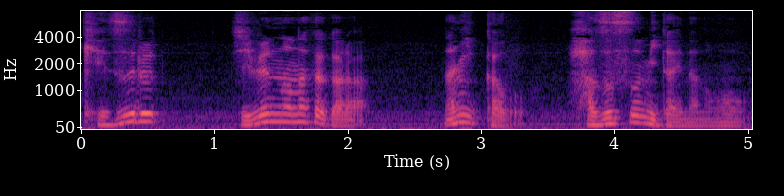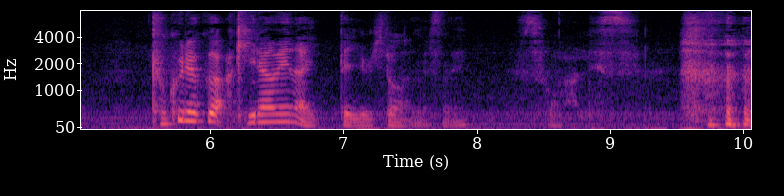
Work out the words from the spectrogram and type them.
削る自分の中から何かを外すみたいなのを極力諦めないっていう人なんですね。そうなんです。諦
